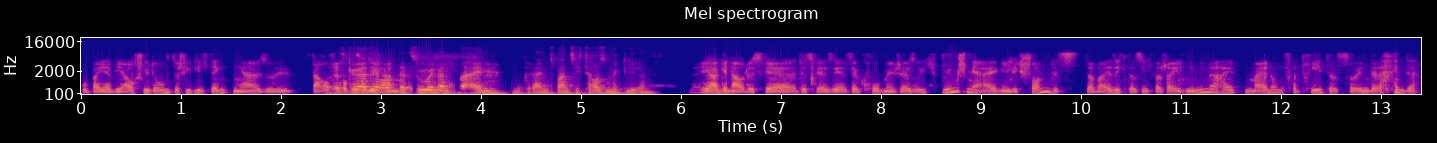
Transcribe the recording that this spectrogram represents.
wobei ja wir auch schon wieder unterschiedlich denken. Ja, also darauf das gehört ja auch an. dazu in einem Verein mit 23.000 Mitgliedern. Ja, genau, das wäre das wär sehr, sehr komisch. Also ich wünsche mir eigentlich schon, das, da weiß ich, dass ich wahrscheinlich eine Minderheitenmeinung vertrete, so in der, in der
